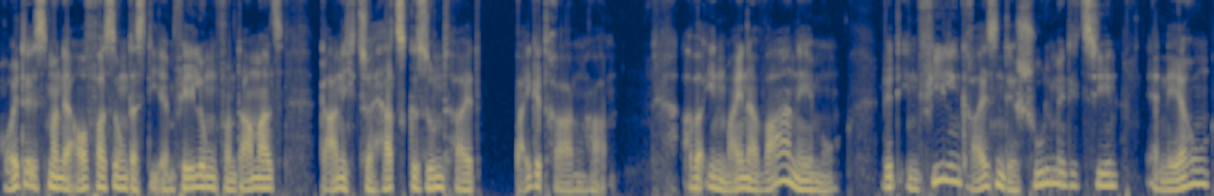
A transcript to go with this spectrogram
Heute ist man der Auffassung, dass die Empfehlungen von damals gar nicht zur Herzgesundheit beigetragen haben. Aber in meiner Wahrnehmung wird in vielen Kreisen der Schulmedizin Ernährung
